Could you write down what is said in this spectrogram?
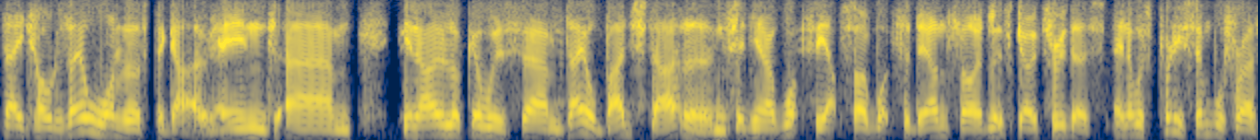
stakeholders, they all wanted us to go. And, um, you know, look, it was um, Dale Budge started and said, you know, what's the upside, what's the downside? Let's go through this. And it was pretty simple for us.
